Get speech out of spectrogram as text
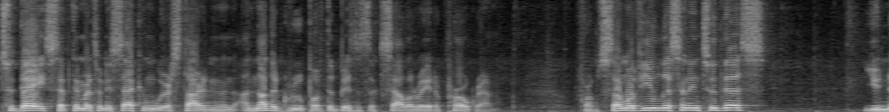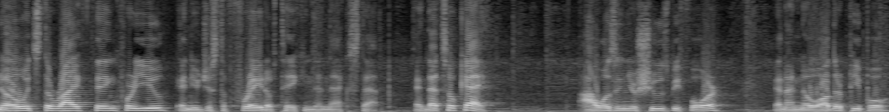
Today, September 22nd, we're starting another group of the Business Accelerator program. From some of you listening to this, you know it's the right thing for you and you're just afraid of taking the next step. And that's okay. I was in your shoes before, and I know other people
